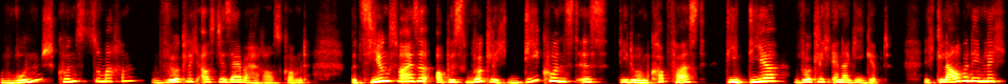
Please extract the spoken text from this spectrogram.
Wunsch, Kunst zu machen, wirklich aus dir selber herauskommt. Beziehungsweise, ob es wirklich die Kunst ist, die du im Kopf hast, die dir wirklich Energie gibt. Ich glaube nämlich,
